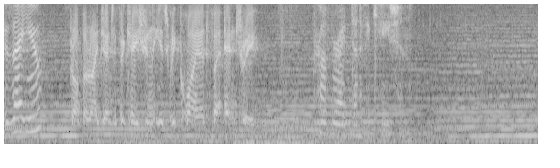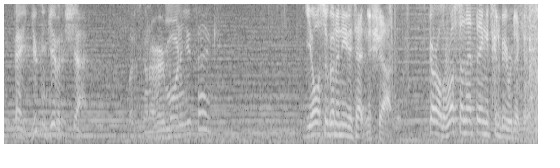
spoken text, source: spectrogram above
Is that you? Proper identification is required for entry. Proper identification. Hey, you can give it a shot, but it's gonna hurt more than you think. You're also gonna need a tetanus shot. Girl, the rust on that thing, it's gonna be ridiculous.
